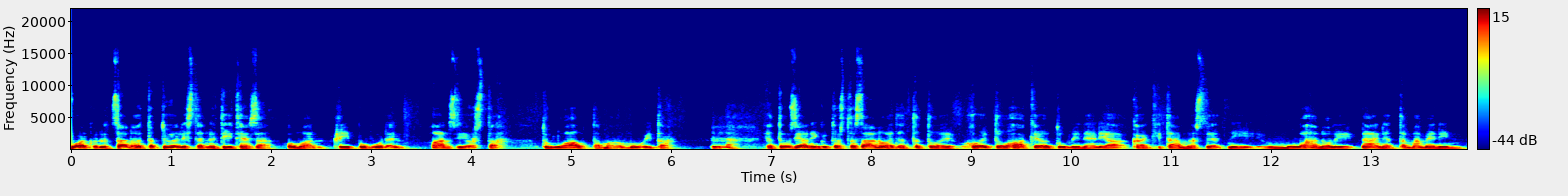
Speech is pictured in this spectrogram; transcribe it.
voiko nyt sanoa, että työllistänyt itsensä oman riippuvuuden ansiosta, tullut auttamaan muita. Kyllä. Ja tosiaan niin kuin tuosta sanoit, että toi hoitoon hakeutuminen ja kaikki tämmöiset, niin mullahan oli näin, että mä menin,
